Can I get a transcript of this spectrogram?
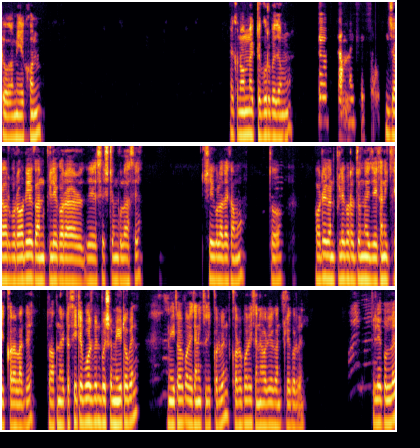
তো আমি এখন এখন অন্য একটা গ্রুপে যাব। যাওয়ার পর অডিও গান প্লে করার যে সিস্টেমগুলো আছে, সেগুলো দেখামো তো অডিও গান প্লে করার জন্য যে এখানে ক্লিক করা লাগে। তো আপনার একটা সিটে বসবেন, বসে মিউট হবেন। মিউট হওয়ার পর এখানে ক্লিক করবেন। করার পর এখানে অডিও গান প্লে করবেন। প্লে করলে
